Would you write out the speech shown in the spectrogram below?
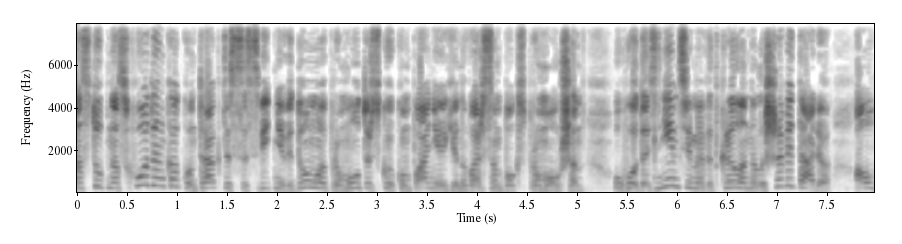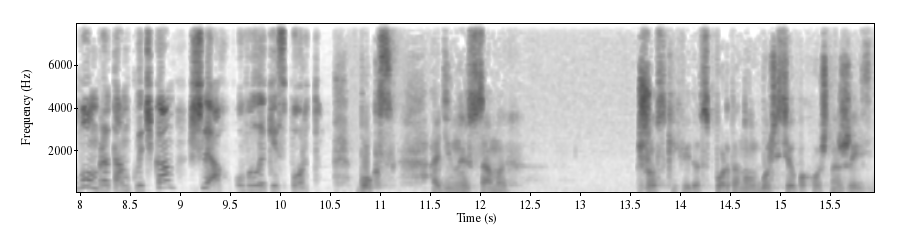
Наступна сходинка – контракти з всесвітньо відомою промоутерською компанією Universal Box Promotion. Угода з німцями відкрила не лише Віталію, а обом братам-кличкам шлях у великий спорт. Бокс – один із самых жестких видов спорта, но он больше всего похож на жизнь.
